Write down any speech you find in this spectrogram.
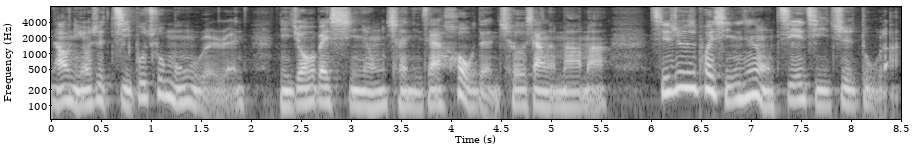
然后你又是挤不出母乳的人，你就会被形容成你在后等车厢的妈妈。其实就是会形成这种阶级制度啦。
